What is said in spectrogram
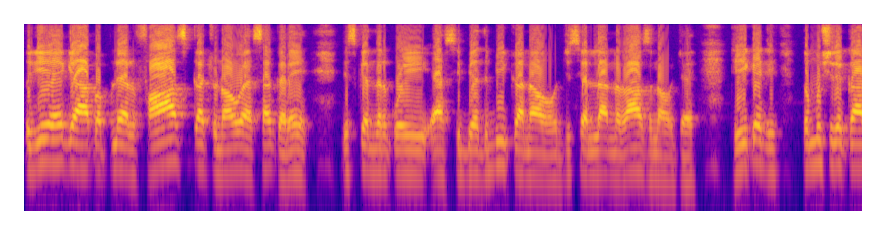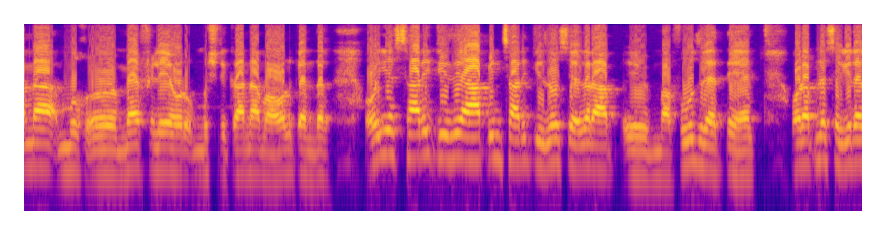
तो ये है कि आप अपने अल्फाज का चुनाव ऐसा करें जिसके अंदर कोई ऐसी बेदबी का ना हो, जिससे अल्लाह नाराज़ ना हो जाए। ठीक है जी? तो मुशरकाना महफिले और मुशरकाना माहौल के अंदर। और ये सारी चीज़ें आप, इन सारी चीज़ों से अगर आप महफूज रहते हैं और अपने सगीरा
